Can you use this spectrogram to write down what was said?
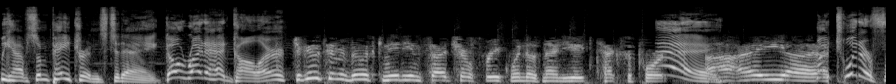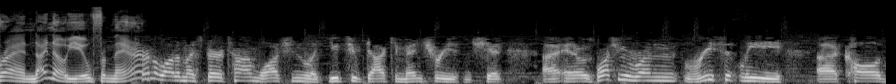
we have some patrons today. Go right ahead, caller. Jagu Timmy Booth, Canadian Sideshow Freak, Windows 98 tech support. Hey! Uh, I, uh, My Twitter friend. I know you from there. spend a lot of my spare time watching like YouTube documentaries and shit. Uh, and I was watching one recently uh, called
